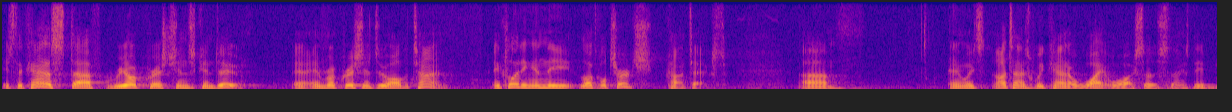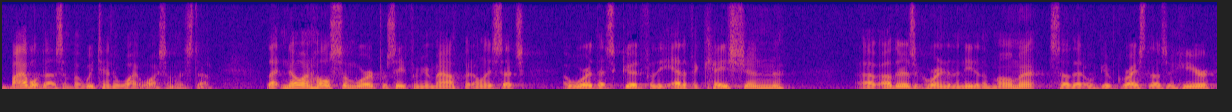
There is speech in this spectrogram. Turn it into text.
It's the kind of stuff real Christians can do, and, real Christians do all the time, including in the local church context. Um, and we, a lot of times we kind of whitewash those things. The Bible doesn't, but we tend to whitewash some of this stuff. Let no unwholesome word proceed from your mouth, but only such a word that's good for the edification of others according to the need of the moment, so that it will give grace to those who hear.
